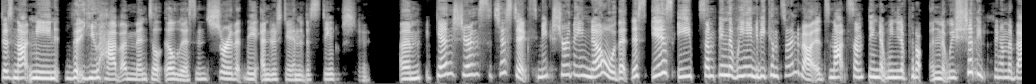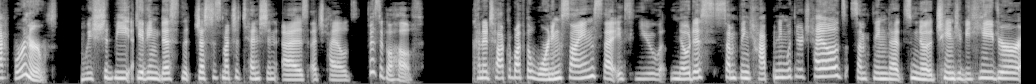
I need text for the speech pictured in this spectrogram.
does not mean that you have a mental illness. Ensure that they understand the distinction Um, again, share the statistics. Make sure they know that this is a something that we need to be concerned about. It's not something that we need to put on, and that we should be putting on the back burner. We should be giving this just as much attention as a child's physical health kind of talk about the warning signs that if you notice something happening with your child, something that's, you know, a change in behavior.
